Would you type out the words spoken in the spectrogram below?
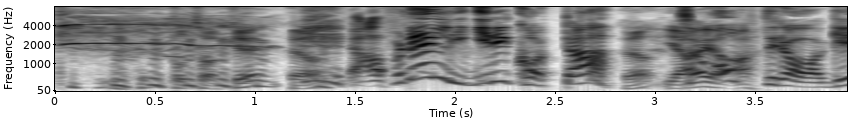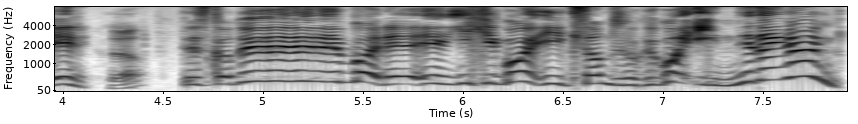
På taket. Ja. Ja, for det ligger i korta! Ja. Ja, Som oppdrager. Ja. Det skal du bare ikke gå ikke sant? Du skal ikke gå inn i det engang!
